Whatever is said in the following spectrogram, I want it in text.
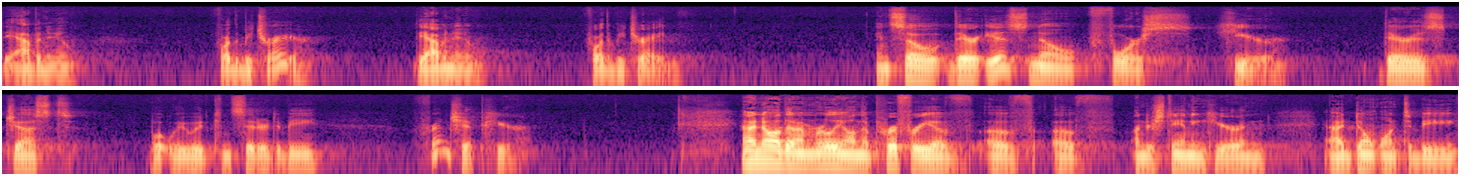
the avenue for the betrayer, the avenue for the betrayed. And so there is no force here there is just what we would consider to be friendship here. And I know that I'm really on the periphery of, of, of understanding here, and, and I don't want to be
